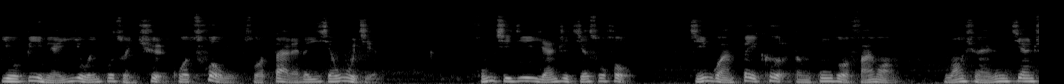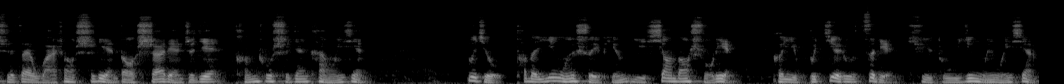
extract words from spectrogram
又避免译文不准确或错误所带来的一些误解。红旗机研制结束后，尽管备课等工作繁忙，王选仍坚持在晚上十点到十二点之间腾出时间看文献。不久，他的英文水平已相当熟练，可以不借助字典去读英文文献。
